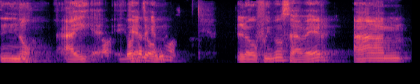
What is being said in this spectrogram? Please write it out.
No, ahí, eh, ¿Dónde fíjate lo que vimos? lo fuimos a ver a um,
